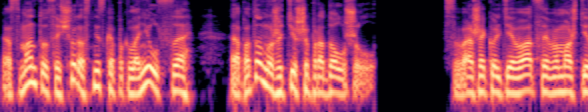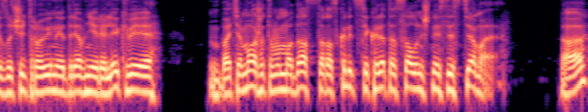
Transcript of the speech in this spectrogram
Османтус еще раз низко поклонился, а потом уже тише продолжил. «С вашей культивацией вы можете изучить руины и древние реликвии. Быть может, вам удастся раскрыть секреты Солнечной системы». «А?»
